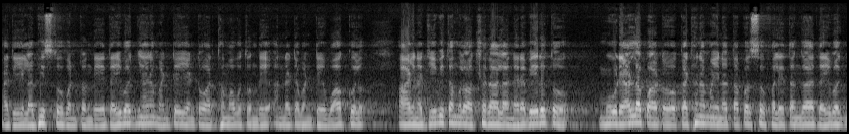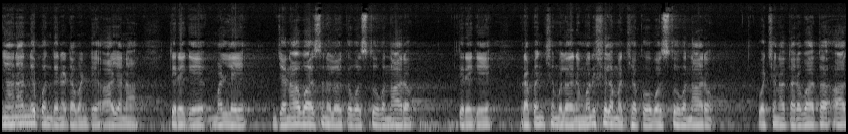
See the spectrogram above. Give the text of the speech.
అది లభిస్తూ ఉంటుంది. దైవజ్ఞానం అంటే ఏంటో అర్థమవుతుంది అన్నటువంటి వాక్కులు ఆయన జీవితంలో అక్షరాల నెరవేరుతూ మూడేళ్ళ పాటు కఠినమైన తపస్సు ఫలితంగా దైవజ్ఞానాన్ని పొందినటువంటి ఆయన తిరిగి మళ్ళీ జనావాసనలోకి వస్తూ ఉన్నారు. తిరిగి ప్రపంచంలోని మనుషుల మధ్యకు వస్తూ ఉన్నారు. వచ్చిన తర్వాత ఆ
